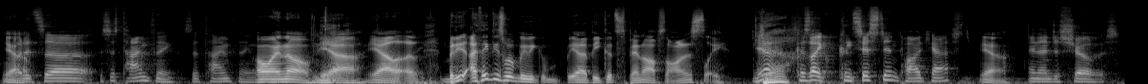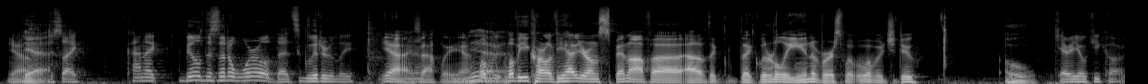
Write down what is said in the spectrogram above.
Yeah. But it's uh it's just time thing. It's a time thing. Oh, I know. Yeah, Yeah. yeah. Uh, but I think these would be uh, be good spin-offs, honestly. Yeah. yeah. Because like consistent podcast, Yeah, and then just shows. yeah, Yeah. Just like kind of build this little world that's Gliterally. yeah. know? Exactly. Yeah. Yeah. What, what about you, Carl? If you had your own spin-off uh, out of the the Gliterally universe, what, what would you do? Oh. Karaoke Carl.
